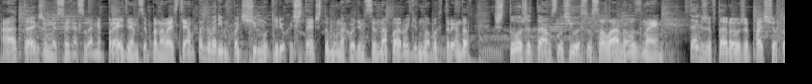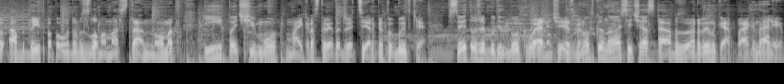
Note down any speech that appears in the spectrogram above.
А также мы сегодня с вами пройдемся по новостям, поговорим, почему Кирюха считает, что мы находимся на пороге новых трендов, что же там случилось у Солана, узнаем. Также второй уже по счету апдейт по поводу взлома моста Nomad и почему MicroStrategy терпит убытки. Все это уже будет буквально через минутку, ну а сейчас обзор рынка. Погнали!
